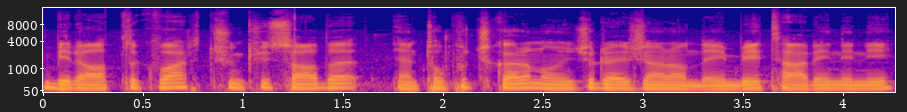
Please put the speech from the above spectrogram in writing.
bir rahatlık var. Çünkü sahada yani topu çıkaran oyuncu Rajon Rondo. NBA tarihinin en iyi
